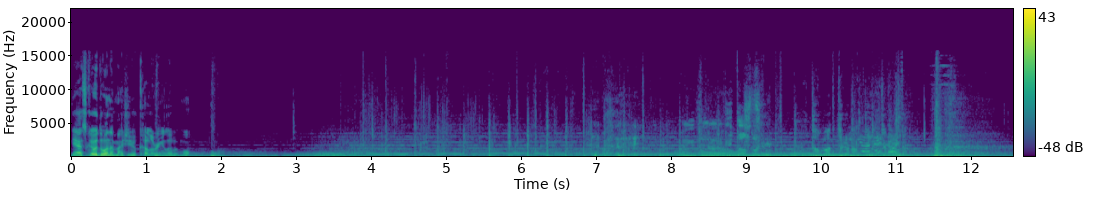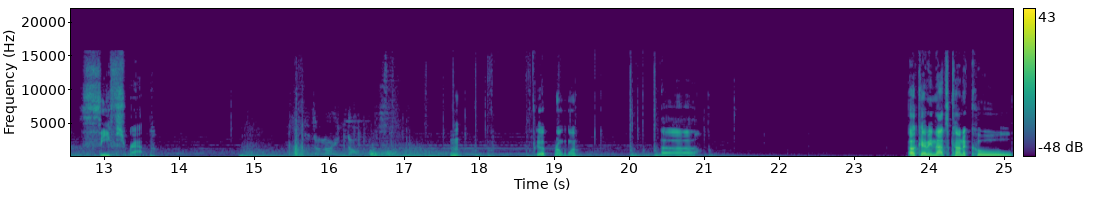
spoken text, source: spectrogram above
Yeah, let's go with the one that matches your coloring a little bit more. Yep, wrong one. Uh. Okay, I mean that's kind of cool.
